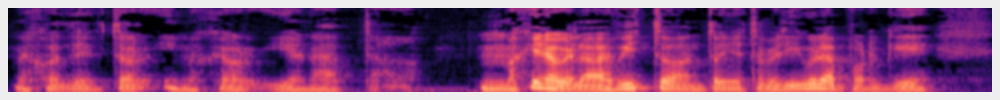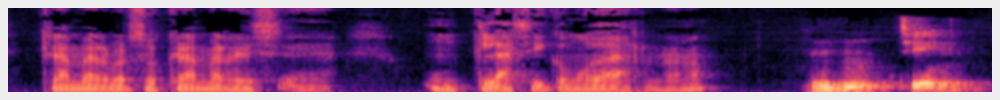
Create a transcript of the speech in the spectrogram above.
mejor director y mejor guion adaptado. Me imagino que lo has visto, Antonio, esta película porque Kramer vs. Kramer es eh, un clásico moderno, ¿no? Sí.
